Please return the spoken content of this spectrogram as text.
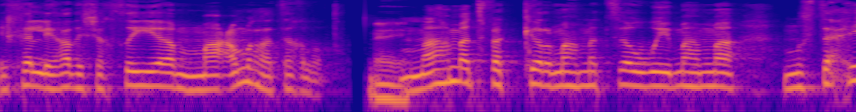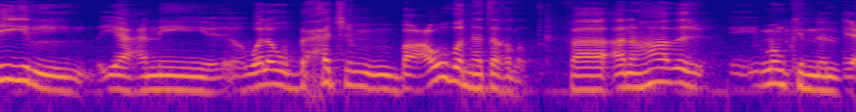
يخلي هذه الشخصية ما عمرها تغلط. أي. مهما تفكر مهما تسوي مهما مستحيل يعني ولو بحجم بعوض إنها تغلط. فأنا هذا ممكن اللي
